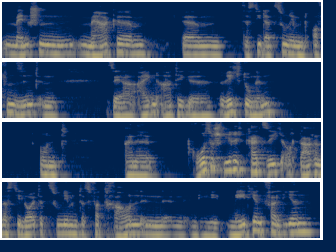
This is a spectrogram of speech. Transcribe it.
Menschen merke, ähm, dass die da zunehmend offen sind in sehr eigenartige Richtungen. Und eine große Schwierigkeit sehe ich auch darin, dass die Leute zunehmend das Vertrauen in, in, in die Medien verlieren.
